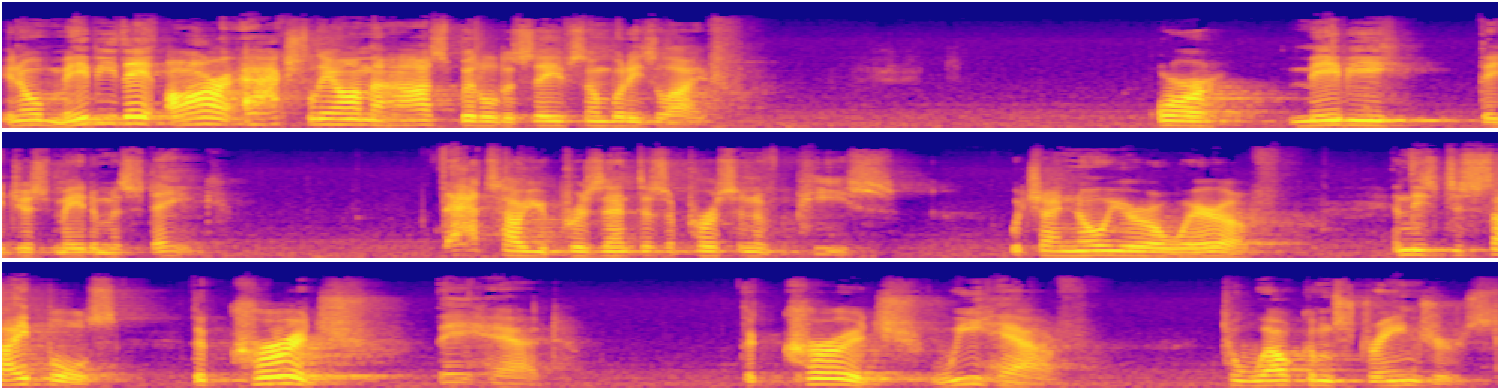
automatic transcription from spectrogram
you know, maybe they are actually on the hospital to save somebody's life? Or maybe they just made a mistake. That's how you present as a person of peace, which I know you're aware of. And these disciples, the courage they had, the courage we have to welcome strangers,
